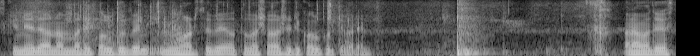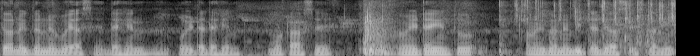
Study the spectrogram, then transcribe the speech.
স্ক্রিনে দেওয়া নম্বরে কল করবেন ইমো হোয়াটসঅ্যাপে অথবা সরাসরি কল করতে পারেন। আর আমাদের কাছে অনেক ধরনের বই আছে, দেখেন, বইটা দেখেন, মোটা আছে। এবং এটা কিন্তু অনেক ধরনের বিদ্যা দেওয়া আছে ইসলামিক।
